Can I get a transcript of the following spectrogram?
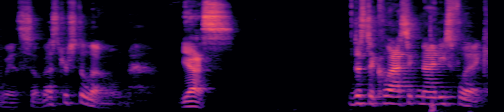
with Sylvester Stallone. Yes. Just a classic 90s flick.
